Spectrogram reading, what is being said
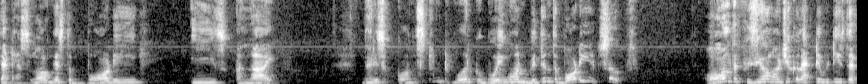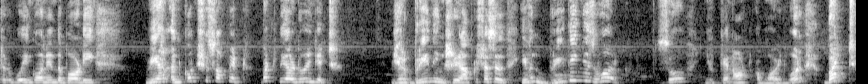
that as long as the body is alive, there is constant work going on within the body itself all the physiological activities that are going on in the body, we are unconscious of it, but we are doing it. We are breathing. Sri Ramakrishna says, even breathing is work. So you cannot avoid work. But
